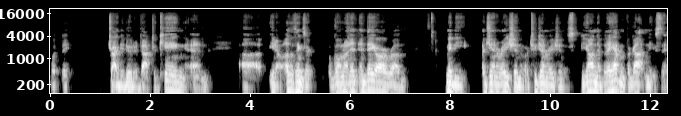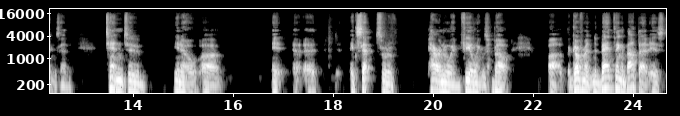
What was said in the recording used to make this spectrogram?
what they tried to do to Dr. King and uh, you know other things that were going on, and, and they are um, maybe a generation or two generations beyond that, but they haven't forgotten these things and tend to you know uh, it, uh sort of paranoid feelings about uh, the government. And the bad thing about that is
